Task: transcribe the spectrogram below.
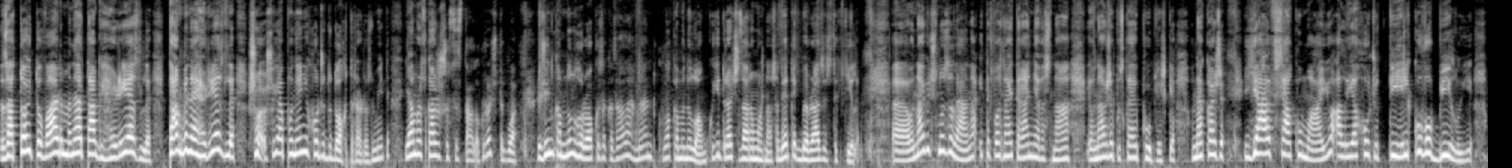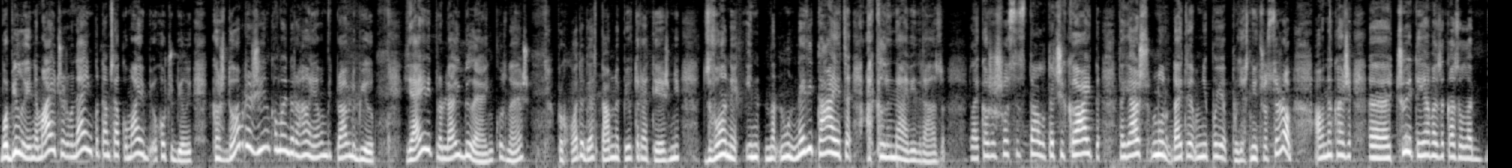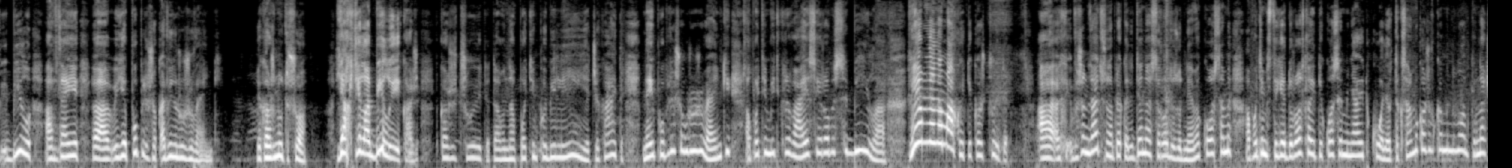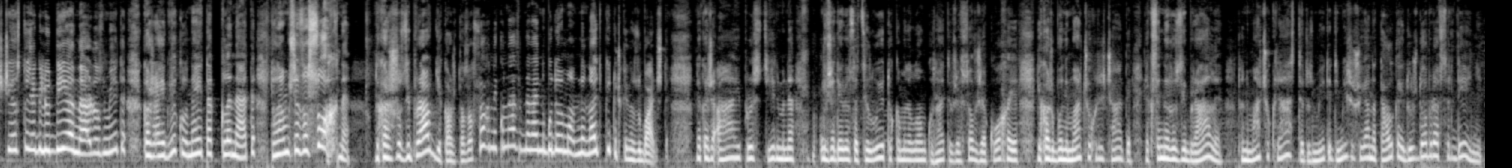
За той товар мене так гризли, так мене гризли, що, що я понині ходжу до доктора, розумієте? Я вам розкажу, що це стало. Коротше, так було. Жінка минулого року заказала мене таку каменоломку. Її, до речі, зараз можна садити, якби в разі хотіли. Е, вона вічно зелена, і так, знаєте, рання весна, і вона вже пускає пуплішки. Вона каже: я всяку маю, але я хочу тільки в білої, бо білої немає, червоненько, там всяку маю, хочу білої. Каже, добре, жінка моя дорога, я вам відправлю білу. Я їй відправляю біленьку, знаєш, проходить десь, певно, півтора тижні, дзвони і ну, не вітається, а клине відразу. Я кажу, що це стало? Та чекайте, та я ж, ну, дайте мені поясніть, що це роб. А вона каже, е, чуєте, я вас заказувала білу, а в неї є пуплішок, а він ружовенький. Я кажу, ну то що? Я хотіла білої, каже. Я кажу, чуєте, та вона потім побіліє, чекайте. В неї публішок ружовенький, а потім відкривається і робиться біла. Ви мене намахуєте, кажу, чуєте. А ви що не знаєте, що, наприклад, дитина се з одними косами, а потім стає доросла, і ті коси міняють колір. Так само кажу в каменоломці, вона ж чисто як людина, розумієте? Каже, а як ви коли неї так кленете, то нам ще засохне. Вона каже, що зі правді? Кажу, та засохне конець, мене навіть не буде навіть квіточки не зубачити. Вона каже, ай, простіть мене. І вже дивлюся, цілує ту каменоломку, знаєте, вже все, вже кохає. Я кажу, бо нема чого кричати. Як це не розібрали, то нема чого клясти, розумієте? Тим більше, що я Наталка і дуже добра в середині.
